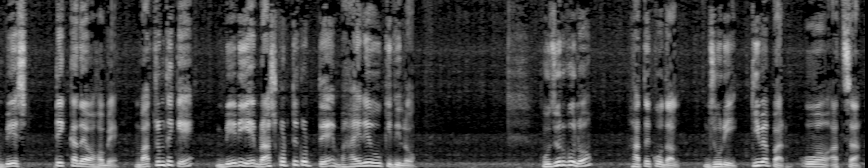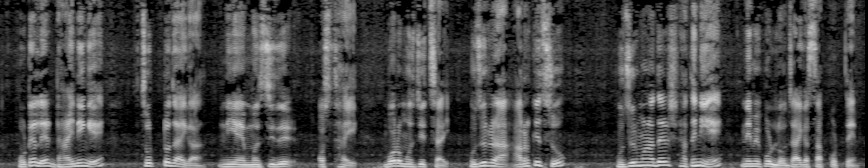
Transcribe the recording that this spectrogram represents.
বেশ টেক্কা দেওয়া হবে। বাথরুম থেকে বেরিয়ে ব্রাশ করতে করতে বাইরে উকি দিল। হুজুরগুলো হাতে কোদাল, ঝুড়ি, কি ব্যাপার? ও আচ্ছা হোটেলের ডাইনিংয়ে ছোট্ট জায়গা নিয়ে মসজিদে অস্থায়ী, বড় মসজিদ চাই। হুজুররা আরও কিছু হুজুরমনাদের সাথে নিয়ে নেমে পড়ল জায়গা সাফ করতে।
